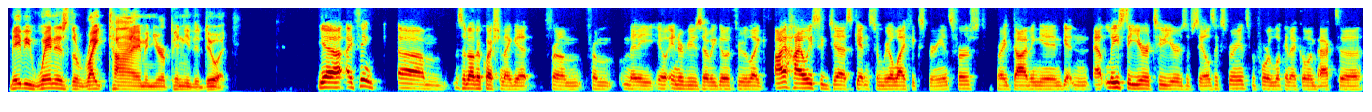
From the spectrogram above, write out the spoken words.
maybe when is the right time in your opinion to do it? Yeah i think um, that's another question i get from from many you know interviews that we go through like i highly suggest getting some real life experience first right? Diving in getting at least a year or two years of sales experience before looking at going back to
